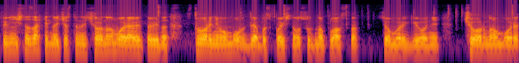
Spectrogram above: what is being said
північно-західної частини Чорного моря, а відповідно створенням умов для безпечного судноплавства в цьому регіоні Чорного моря.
